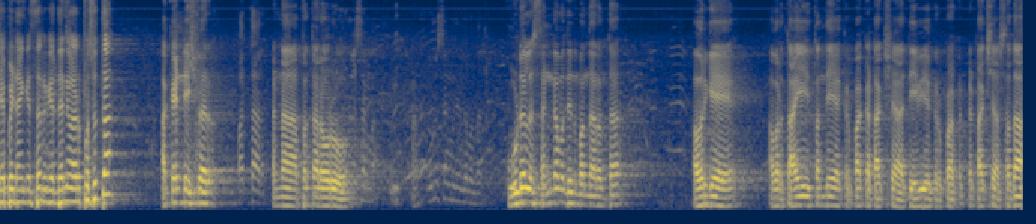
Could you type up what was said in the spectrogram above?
ಶೆಬ್ಬಿ ಡಾಂಗೆ ಸರ್ಗೆ ಧನ್ಯವಾದ ಅರ್ಪಿಸುತ್ತಾ. ಅಖಂಡೇಶ್ವರ್ ಅಣ್ಣ ಪತ್ತಾರ್ ಅವರು ಕೂಡಲ ಸಂಗಮದಿಂದ ಬಂದಾರಂತ. ಅವ್ರಿಗೆ ಅವರ ತಾಯಿ, ತಂದೆಯ ಕೃಪಾ ಕಟಾಕ್ಷ, ದೇವಿಯ ಕೃಪಾ ಕಟಾಕ್ಷ ಸದಾ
